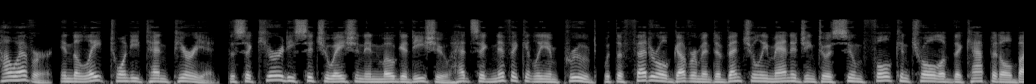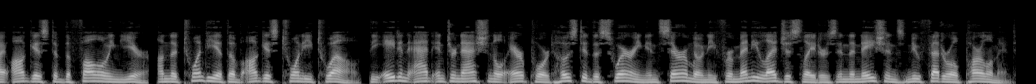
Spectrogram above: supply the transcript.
However, in the late 2010 period, the security situation in Mogadishu had significantly improved, with the federal government eventually managing to assume full control of the capital by August of the following year. On the 20th of August 2012, the Aden Adde International Airport hosted the swearing-in ceremony for many legislators in the nation's new federal parliament.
